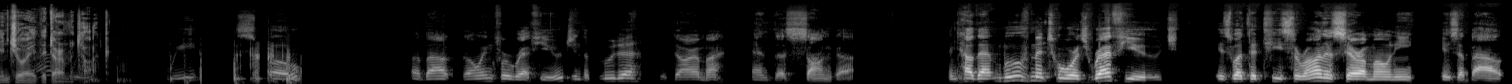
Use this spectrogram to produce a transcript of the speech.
Enjoy the Dharma talk. We spoke about going for refuge in the Buddha, the Dharma, and the Sangha, and how that movement towards refuge is what the Tisarana ceremony is about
